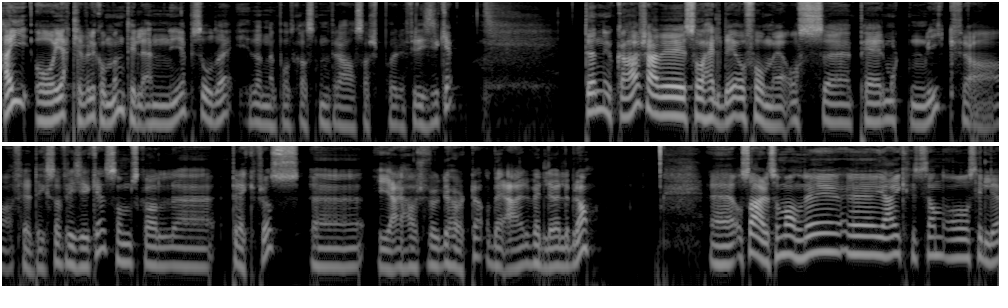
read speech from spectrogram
Hei og hjertelig velkommen til en ny episode i denne podkasten fra Sarpsborg Frikirke. Denne uka her så er vi så heldige å få med oss eh, Per Morten Vik fra Fredrikstad frikirke, som skal eh, preke for oss. Eh, jeg har selvfølgelig hørt det, og det er veldig, veldig bra. Og så er det som vanlig jeg, Kristian og Silje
